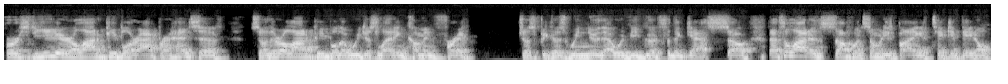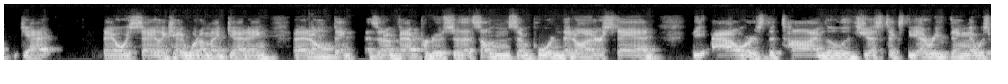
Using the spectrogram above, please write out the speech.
First year, a lot of people are apprehensive, so there are a lot of people that we just letting come in free just because we knew that would be good for the guests. So that's a lot of the stuff when somebody's buying a ticket they don't get they always say like hey what am i getting? And i don't think as an event producer that's something that's important. They don't understand the hours the time the logistics the everything that was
